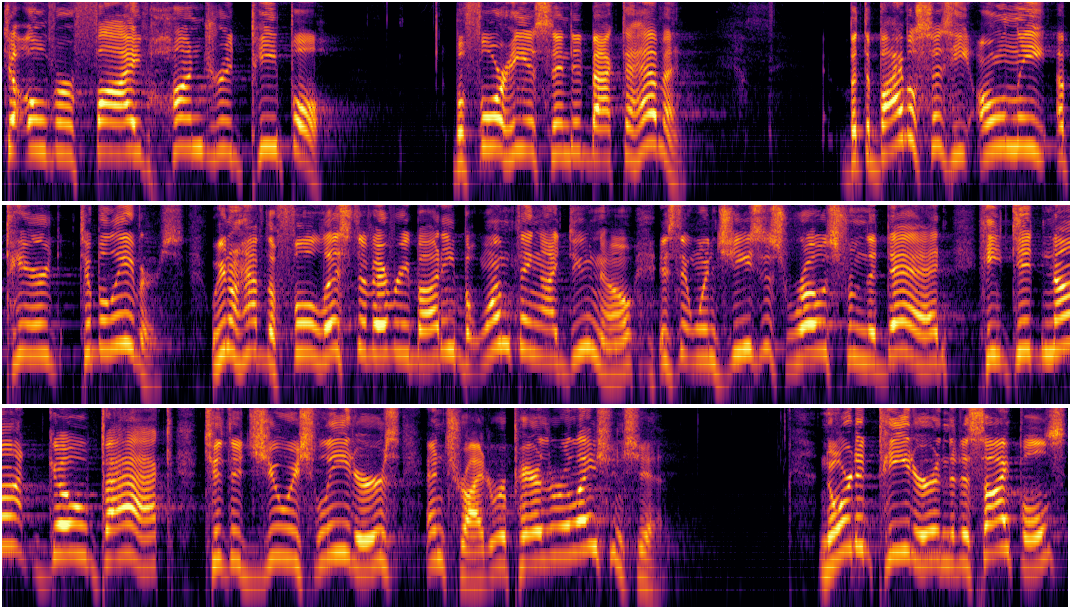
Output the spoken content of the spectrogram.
to over 500 people before he ascended back to heaven. But the Bible says he only appeared to believers. We don't have the full list of everybody, but one thing I do know is that when Jesus rose from the dead, he did not go back to the Jewish leaders and try to repair the relationship. Nor did Peter and the disciples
